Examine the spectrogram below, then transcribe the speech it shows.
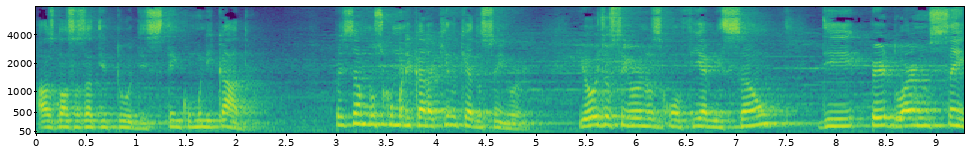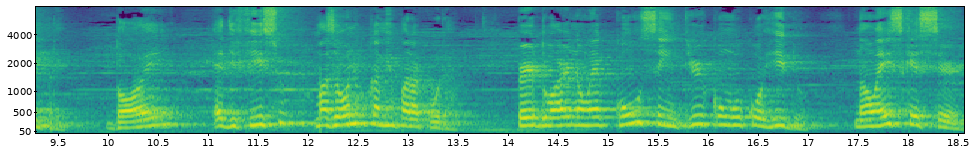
as nossas atitudes têm comunicado. Precisamos comunicar aquilo que é do Senhor. E hoje o Senhor nos confia a missão de perdoarmos sempre. Dói, é difícil, mas é o único caminho para a cura. Perdoar não é consentir com o ocorrido, não é esquecer.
